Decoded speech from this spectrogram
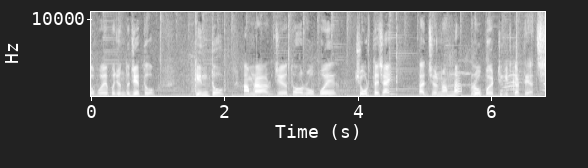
রোপওয়ে পর্যন্ত যেত। কিন্তু আমরা যেহেতু রোপওয়ে চড়তে চাই, তার জন্য আমরা রোপওয়ের টিকিট কাটতে যাচ্ছি।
